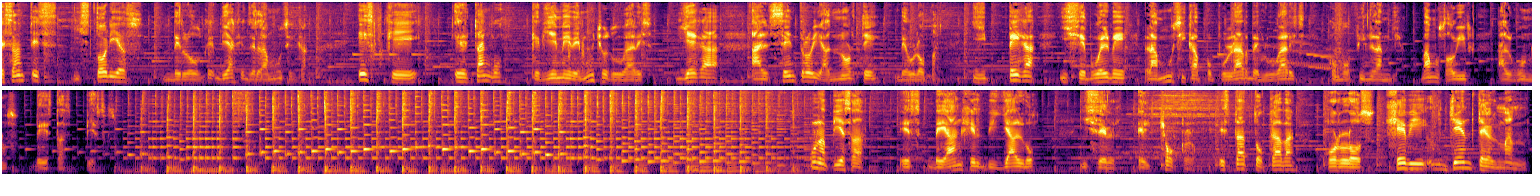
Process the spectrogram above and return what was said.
Interesantes historias de los viajes de la música es que el tango, que viene de muchos lugares, llega al centro y al norte de Europa y pega y se vuelve la música popular de lugares como Finlandia. Vamos a oír algunos de estas piezas. Una pieza es de Ángel Villaldo y Cel, El Choclo. Está tocada por los Heavy Gentleman.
